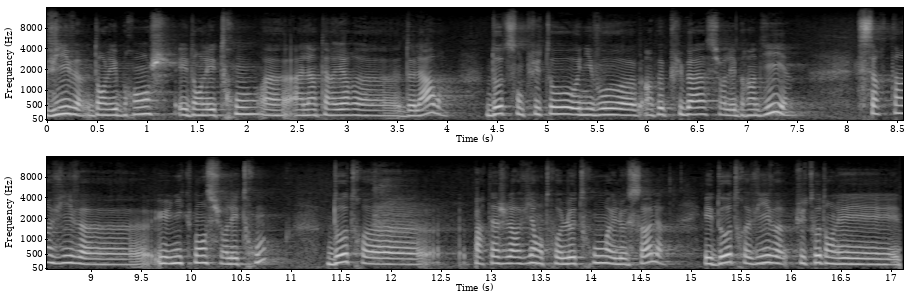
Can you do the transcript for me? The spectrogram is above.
vivent dans les branches et dans les troncs à l'intérieur de l'arbre. D'autres sont plutôt au niveau un peu plus bas sur les brindilles. Certains vivent uniquement sur les troncs D'autres euh, partagent leur vie entre le tronc et le sol, et d'autres vivent plutôt dans les,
